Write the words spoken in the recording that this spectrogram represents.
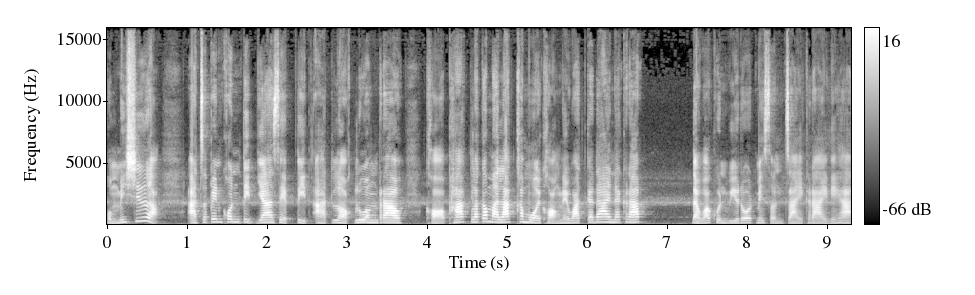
ผมไม่เชื่อ อาจจะเป็นคนติดยาเสพติดอาจหลอกลวงเรา ขอพักแล้วก็มาลักขโมยของในวัดก็ได้นะครับแต่ว่าคุณวีโรธไม่สนใจใครนะคะ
